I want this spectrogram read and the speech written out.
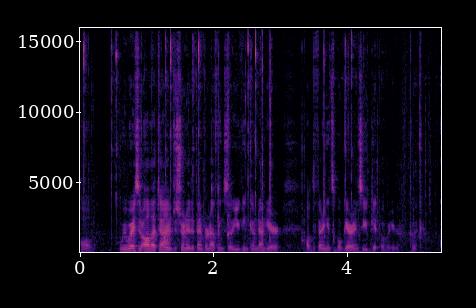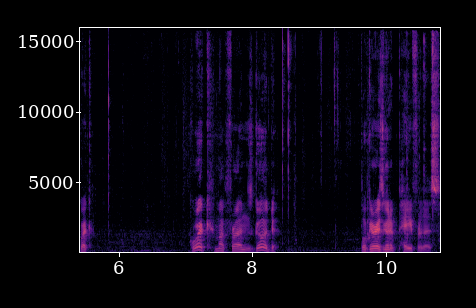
Oh, we wasted all that time just trying to defend for nothing, so you can come down here. I'll defend against the Bulgarians. You get over here. Quick. Quick. Quick, my friends. Good. Bulgaria's going to pay for this.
